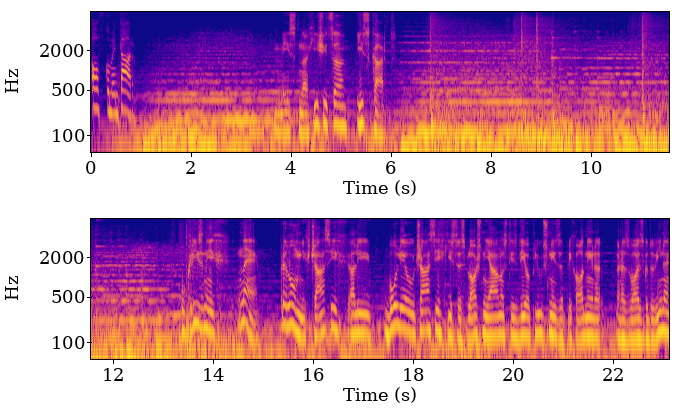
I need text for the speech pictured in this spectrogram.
Off komentar. Mestna hišica iz kart. V kriznih, ne, prelomnih časih ali bolje v časih, ki se splošni javnosti zdijo ključni za prihodni razvoj zgodovine,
